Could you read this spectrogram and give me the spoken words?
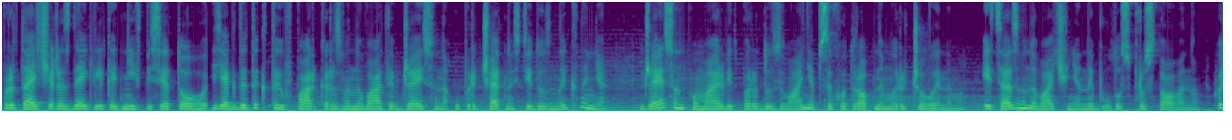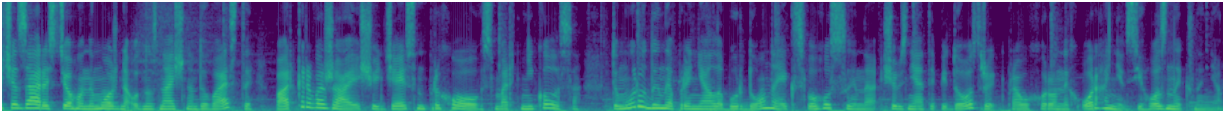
Проте через декілька днів після того, як детектив Паркер звинуватив Джейсона у причетності до зникнення, Джейсон помер від передозування психотропними речовинами, і це звинувачення не було спростовано. Хоча зараз цього не можна однозначно довести, Паркер вважає, що Джейсон приховував смерть Ніколаса, тому родина прийняла Бурдона як свого сина, щоб зняти підозри правоохоронних органів з його зникнення.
